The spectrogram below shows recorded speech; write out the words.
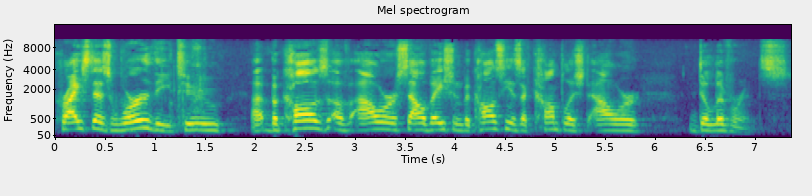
Christ as worthy to uh, because of our salvation, because he has accomplished our deliverance.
